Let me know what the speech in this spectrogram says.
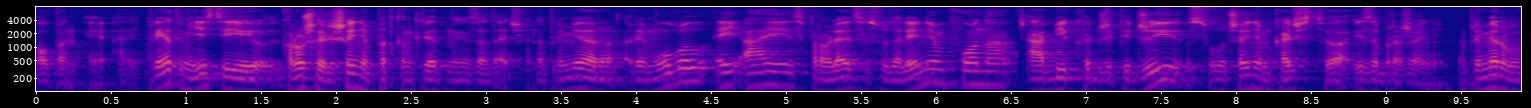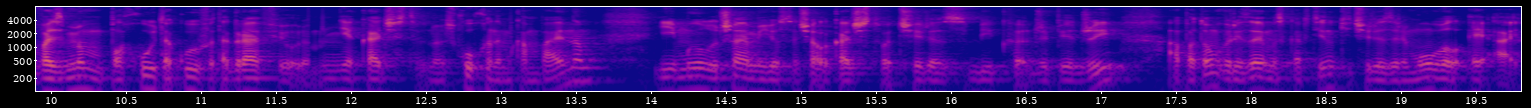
OpenAI. При этом есть и хорошее решение под конкретные задачи. Например, Removal AI справляется с удалением фона, а Big GPG с улучшением качества изображений. Например, возьмем плохую такую фотографию, некачественную, с кухонным комбайном, и мы улучшаем ее сначала качество через Big GPG, а потом вырезаем из картинки через Removal AI.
